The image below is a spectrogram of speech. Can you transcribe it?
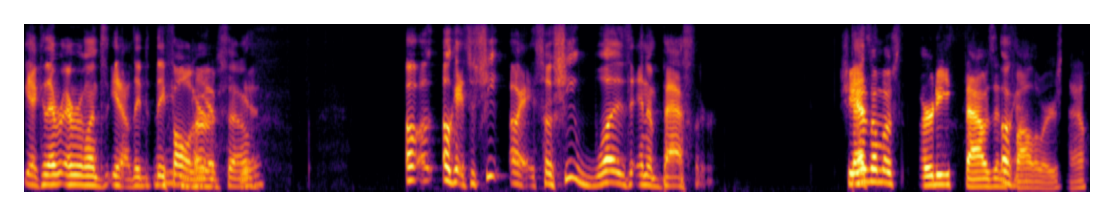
Yeah because everyone's you know they they followed her so. yeah. Oh oh, okay so she okay so she was an ambassador She That's- has almost thirty thousand Okay. followers now.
